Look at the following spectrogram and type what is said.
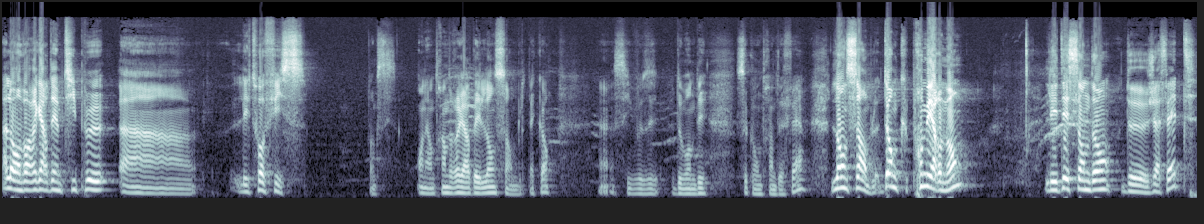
Alors, on va regarder un petit peu euh, les trois fils. Donc, on est en train de regarder l'ensemble, d'accord euh, Si vous demandez ce qu'on est en train de faire. L'ensemble. Donc, premièrement, les descendants de Japheth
